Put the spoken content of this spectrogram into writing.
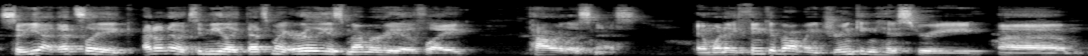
so yeah, that's like I don't know. To me, like that's my earliest memory of like powerlessness. And when I think about my drinking history, um,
